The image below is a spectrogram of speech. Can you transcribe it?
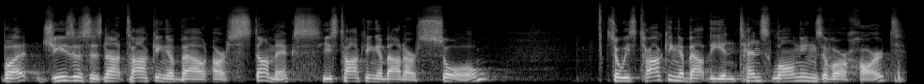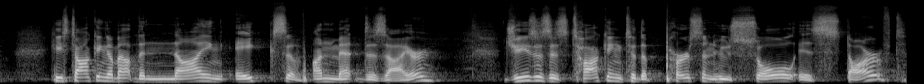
But Jesus is not talking about our stomachs, he's talking about our soul. So he's talking about the intense longings of our heart. He's talking about the gnawing aches of unmet desire. Jesus is talking to the person whose soul is starved.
